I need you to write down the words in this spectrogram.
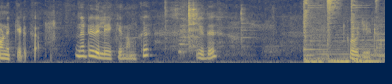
ഉണക്കിയെടുക്കാം. എന്നിട്ട് ഇതിലേക്ക് നമുക്ക് ഇത് കോരിയിടാം.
